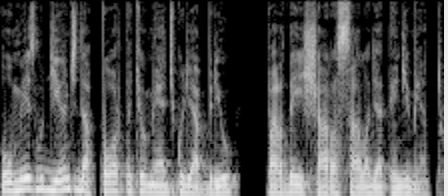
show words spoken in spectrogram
ou mesmo diante da porta que o médico lhe abriu para deixar a sala de atendimento.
